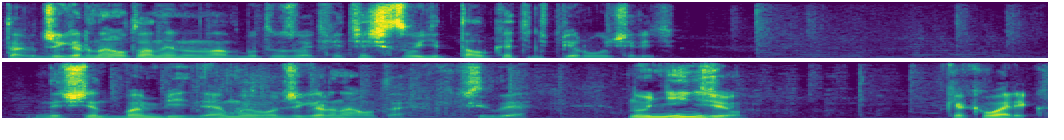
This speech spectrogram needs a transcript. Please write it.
Так, Джиггернаута, наверное, надо будет вызвать. Хотя сейчас выйдет толкатель в первую очередь. Начнет бомбить, да, моего Джиггернаута? Как всегда. Ну, ниндзю Как варик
